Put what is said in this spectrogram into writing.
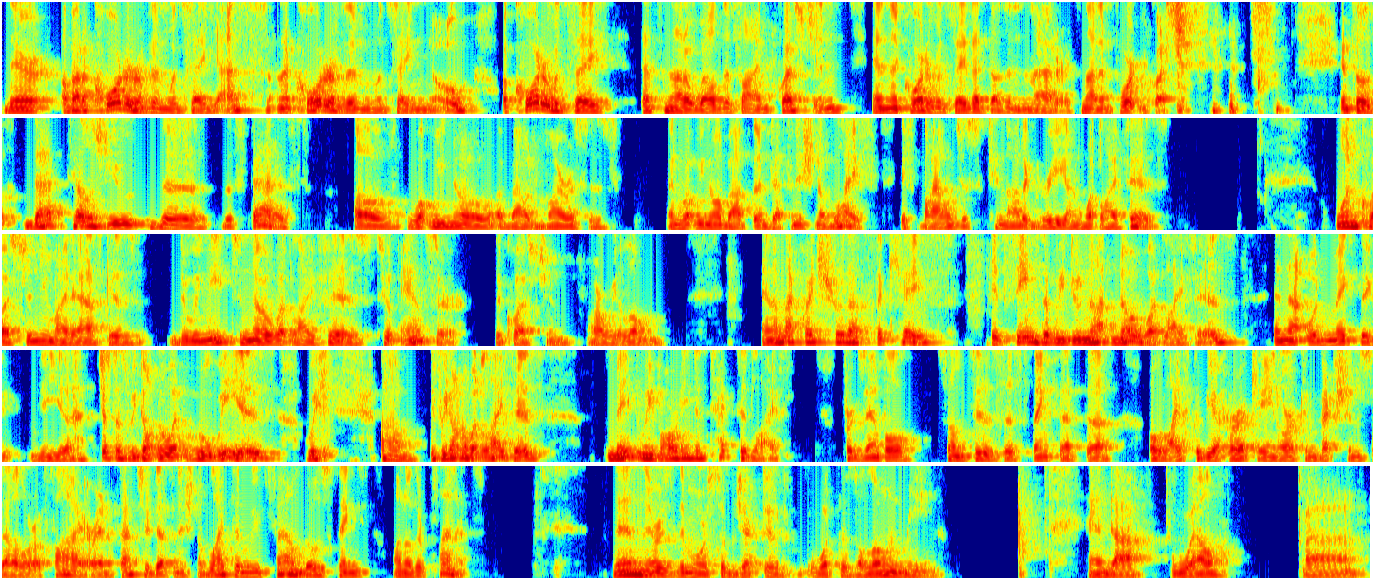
There, about a quarter of them would say yes, and a quarter of them would say no. A quarter would say, that's not a well-defined question, and the quarter would say, that doesn't matter, it's not an important question. and so that tells you the, the status of what we know about viruses and what we know about the definition of life if biologists cannot agree on what life is. One question you might ask is, do we need to know what life is to answer the question, are we alone? And I'm not quite sure that's the case. It seems that we do not know what life is, and that would make the, the uh, just as we don't know what who we is, we, um, if we don't know what life is, maybe we've already detected life. For example, some physicists think that, uh, oh, life could be a hurricane or a convection cell or a fire. And if that's your definition of life, then we've found those things on other planets. Then there is the more subjective, what does alone mean? And uh, well, uh,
